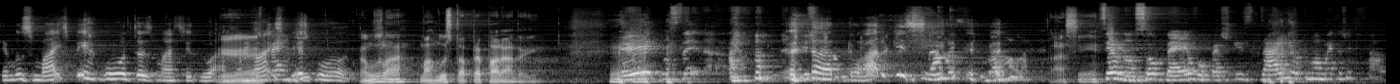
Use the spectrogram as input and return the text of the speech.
Temos mais perguntas, Márcio Eduardo. É. Mais perguntas. Vamos lá. Marluz está preparada aí. Ei, você... claro que sim. Vamos lá. Ah, sim. Se eu não souber, eu vou pesquisar e em outro momento a gente fala.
